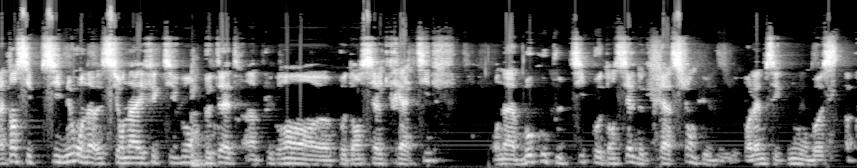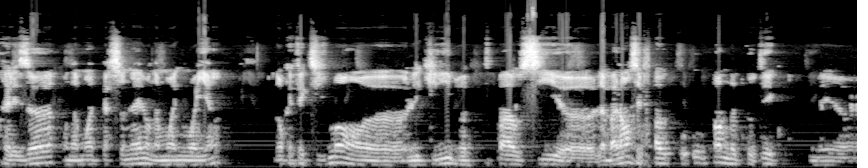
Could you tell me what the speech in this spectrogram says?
Maintenant, si, si nous, on a, si on a effectivement peut-être un plus grand euh, potentiel créatif, on a un beaucoup plus petit potentiel de création que vous. Le problème, c'est que nous, on bosse après les heures, on a moins de personnel, on a moins de moyens. Donc effectivement, euh, l'équilibre, pas aussi euh, la balance, est pas au- autant de notre côté. quoi. Mais euh,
